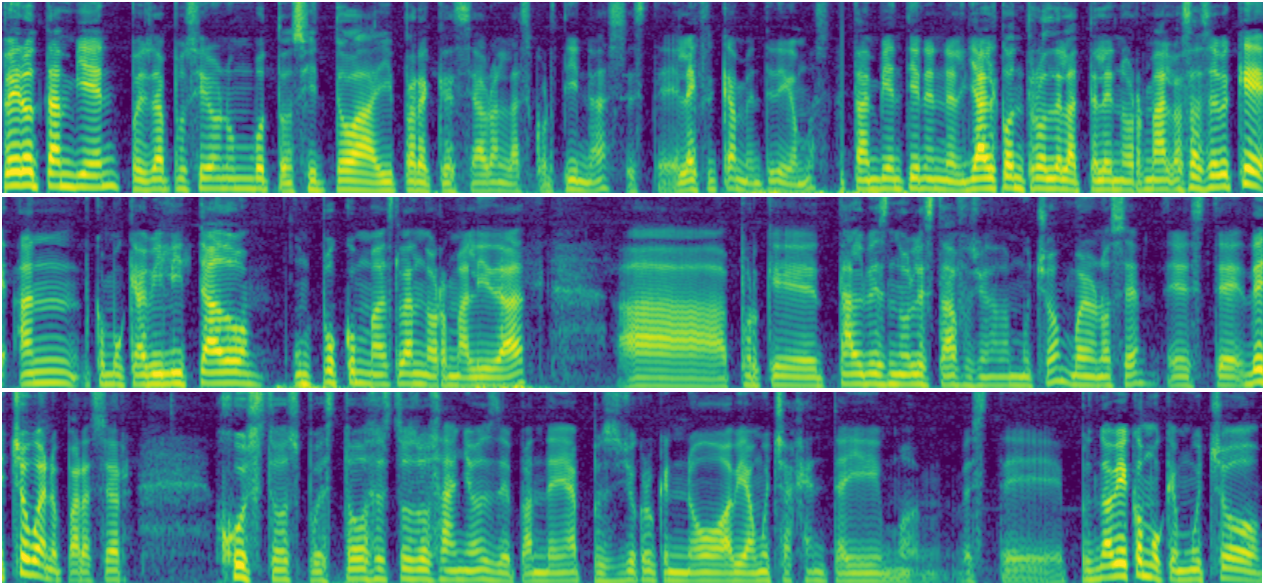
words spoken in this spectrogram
Pero también, pues ya pusieron un botoncito ahí para que se abran las cortinas, este, eléctricamente, digamos. También tienen el, ya el control de la tele normal. O sea, se ve que han como que habilitado un poco más la normalidad. Ah, porque tal vez no le estaba funcionando mucho. Bueno, no sé. Este, de hecho, bueno, para hacer justos, pues todos estos dos años de pandemia, pues yo creo que no había mucha gente ahí, este, pues no había como que mucho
